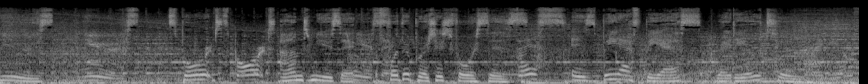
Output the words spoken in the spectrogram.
News, news, sport, sport, and music, for the British forces. This is BFBS Radio 2.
